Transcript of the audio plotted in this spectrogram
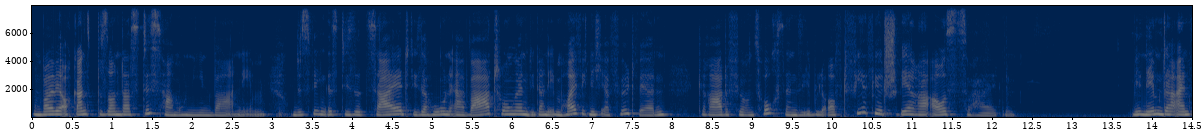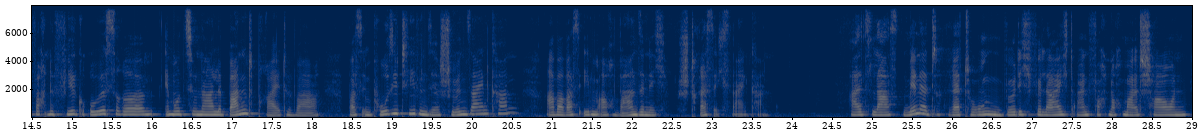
und weil wir auch ganz besonders Disharmonien wahrnehmen. Und deswegen ist diese Zeit dieser hohen Erwartungen, die dann eben häufig nicht erfüllt werden, gerade für uns Hochsensible oft viel, viel schwerer auszuhalten wir nehmen da einfach eine viel größere emotionale Bandbreite wahr, was im Positiven sehr schön sein kann, aber was eben auch wahnsinnig stressig sein kann. Als Last-Minute-Rettung würde ich vielleicht einfach nochmal schauen,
